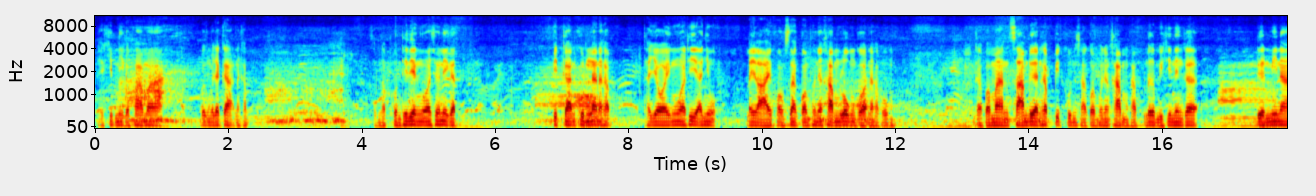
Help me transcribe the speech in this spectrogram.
เดี๋ยวคลิปนี้ก็พามาเบิ่งบรรยากาศนะครับสำหรับคนที่เลี้ยงงัวช่วงนี้ก็ปิดการคุณแล้วนะครับ ทยอยงัวที่อายุหลาย ๆ ของสากรณ์พญคำลงก่อนนะครับผม ก็ประมาณ 3 เดือนครับปิดคุณสากรณ์พญคำครับเริ่มอีกทีนึงก็เดือนมีนา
